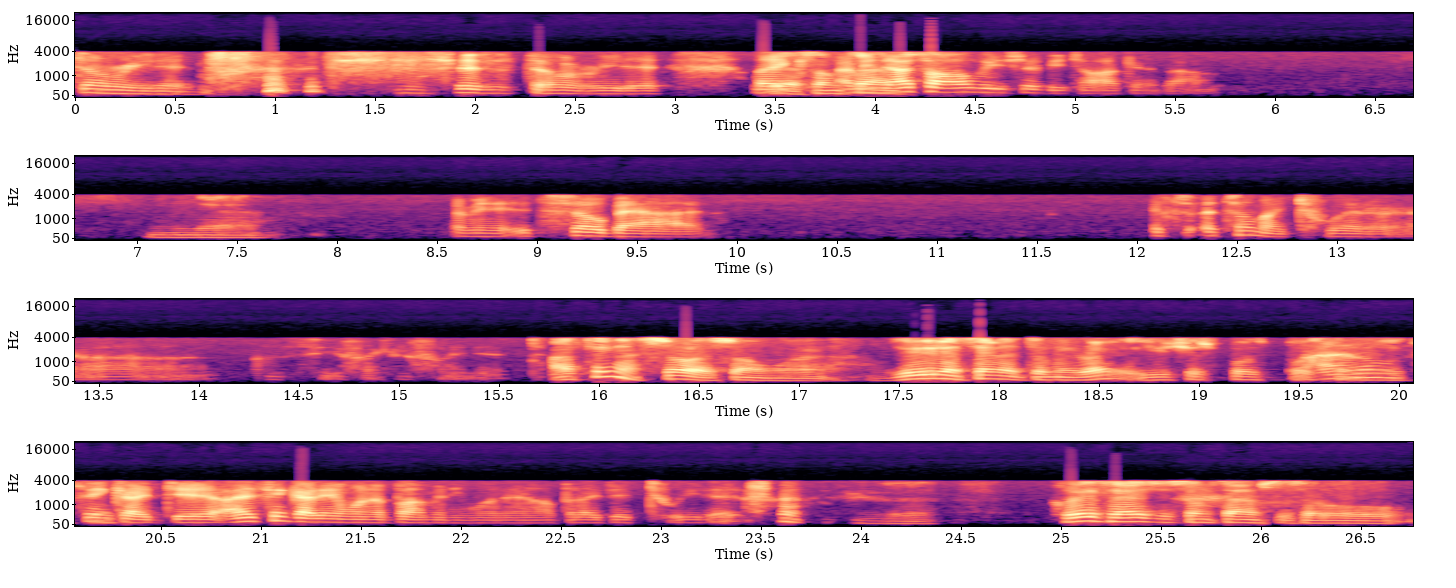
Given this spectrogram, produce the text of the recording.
Don't read it. just don't read it. Like, Yeah, I mean, that's all we should be talking about. Yeah. I mean, it's so bad. It's it's on my Twitter. Uh, let's see if I can find it. I think I saw it somewhere. You didn't send it to me, right? You just post post I don't think I did. I think I didn't want to bum anyone out, but I did tweet it. Yeah. Chris Hedges sometimes is a little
